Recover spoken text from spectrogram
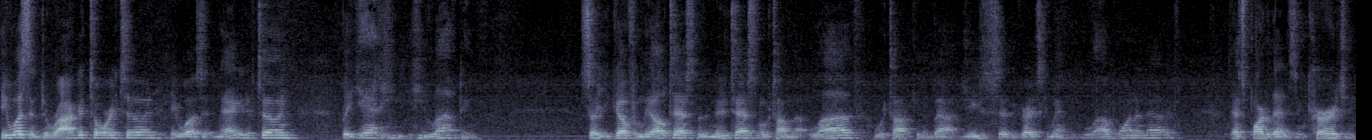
He wasn't derogatory to him, he wasn't negative to him, but yet he, he loved him. So you go from the Old Testament to the New Testament, we're talking about love. We're talking about Jesus said the greatest commandment, love one another. That's part of that is encouraging.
